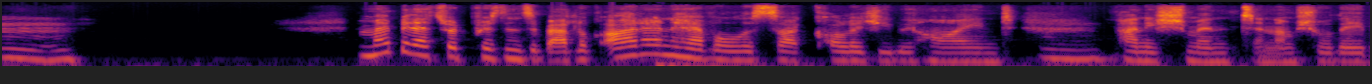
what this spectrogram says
Mm. Maybe that's what prison's about. Look, I don't have all the psychology behind Mm. punishment, and I'm sure there are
